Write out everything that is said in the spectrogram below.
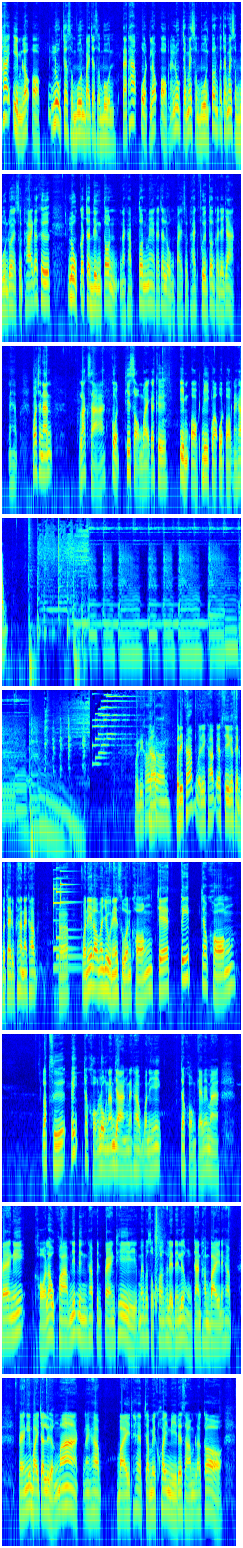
ถ้าอิ่มแล้วออกลูกจะสมบูรณ์ใบจะสมบูรณ์ แต่ถ้าอดแล้วออกนะลูกจะไม่สมบูรณ์ต้นก็จะไม่สมบูรณ์ด้วยสุดท้ายก็คือ ลูกก็จะดึงต้นนะครับต้นแม่ก็จะลงไปสุดท้ายฟื้นต้นก็จะยากนะครับเพราะฉะนั้นรักษากฎที่ 2 ไว้ก็คือ อิ่มออกดีกว่าอดออกนะครับสวัสดีครับครับอาจารย์สวัสดีครับสวัสดีครับ FC เกษตรปัจจัยทุกท่านนะครับครับ วันนี้เรามาอยู่ในสวนของเจ ติดเจ้าของรับซื้อเอ้ยเจ้าของโรงน้ำยางนะครับ วันนี้เจ้าของแกไม่มา แปลงนี้ขอเล่าความนิดนึงครับเป็นแปลงที่ไม่ประสบความสำเร็จในเรื่องของการทำใบนะครับ แปลงนี้ใบจะเหลืองมากนะครับใบแทบจะไม่ค่อยมีด้วยซ้ำแล้วก็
